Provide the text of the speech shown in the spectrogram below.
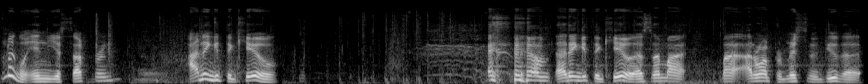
I'm not gonna end your suffering. I didn't get the kill. I didn't get the kill. That's not my, my. I don't have permission to do that.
